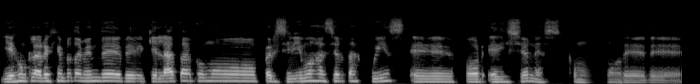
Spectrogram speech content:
Y es un claro ejemplo también de, de que lata como percibimos a ciertas queens eh, por ediciones, como de, de,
